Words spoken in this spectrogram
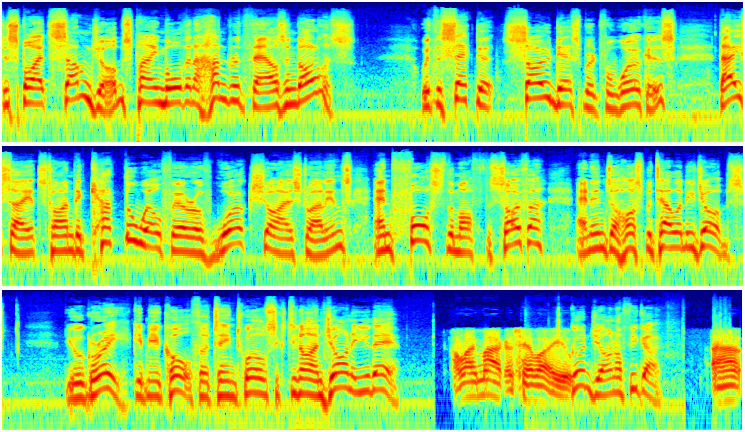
despite some jobs paying more than $100,000. With the sector so desperate for workers, they say it's time to cut the welfare of work shy Australians and force them off the sofa and into hospitality jobs. You agree? Give me a call, 13 12 69. John, are you there? Hello, Marcus. How are you? Good, John. Off you go. Uh,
